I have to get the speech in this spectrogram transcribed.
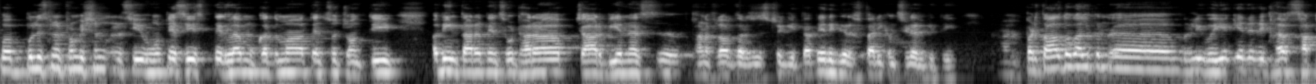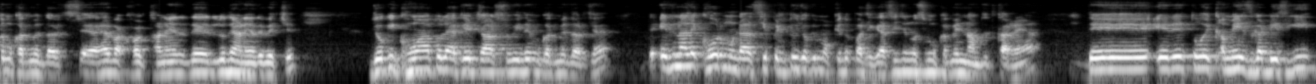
ਪ- ਪੁਲਿਸ ਨੂੰ ਇਨਫੋਰਮੇਸ਼ਨ ਰਿਸੀਵ ਹੋਣ ਤੇ ਅਸੀਂ ਇਸ ਦੇ ਖਿਲਾਫ ਮੁਕੱਦਮਾ 334 ਅਧੀਨ ਧਾਰਾ 318 4 ਬੀਐਨਐਸ ਥਾਣਾ ਫਲੋਰ ਦਾ ਰਜਿਸਟਰ ਕੀਤਾ ਤੇ ਇਹਦੀ ਗ੍ਰਿਫਤਾਰੀ ਕੰਸੀਡਰ ਕੀਤੀ। ਪੜਤਾਲ ਤੋਂ ਗੱਲ ਰਿਲੀਵ ਹੋਈ ਹੈ ਕਿ ਇਹਦੇ ਦੇ ਖਿਲਾਫ 7 ਮੁਕੱਦਮੇ ਦਰਜ ਹੈ ਵੱਖ-ਵੱਖ ਥਾਣੇ ਦੇ ਲੁਧਿਆਣੇ ਦੇ ਵਿੱਚ, ਜੋ ਕਿ ਖੂਹਾਂ ਤੋਂ ਲੈ ਕੇ 420 ਦੇ ਮੁਕੱਦਮੇ ਦਰਜ ਹੈ। ਤੇ ਇਹਦੇ ਨਾਲ ਇੱਕ ਹੋਰ ਮੁੰਡਾ ਸੀ, ਪਿੰਟੂ, ਜੋ ਕਿ ਮੌਕੇ ਤੋਂ ਭੱਜ ਗਿਆ ਸੀ, ਜਿਹਨੂੰ ਅਸੀਂ ਮੁਕੱਦਮੇ ਨਾਮਜ਼ਦ ਕਰ ਰਹੇ ਹਾਂ। ਤੇ ਇਹਦੇ ਤੋਂ ਇੱਕ ਅਮੇਜ਼ ਗੱਡੀ ਸੀਗੀ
